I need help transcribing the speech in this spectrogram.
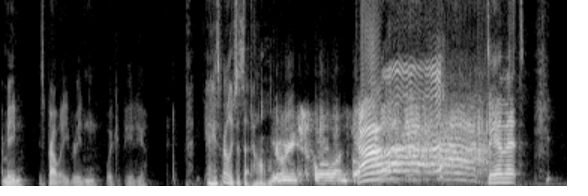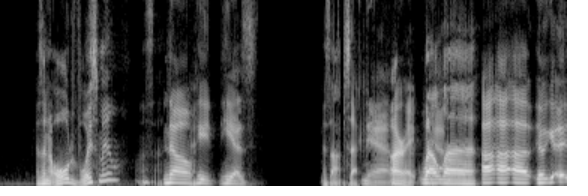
I mean, he's probably reading Wikipedia. Yeah, he's probably just at home. You reached 415. Ah! Damn it! Is it an old voicemail? What's that? No, he he has It's OPSEC. yeah. All right. Well, Yeah. uh, Uh, uh, uh, uh,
